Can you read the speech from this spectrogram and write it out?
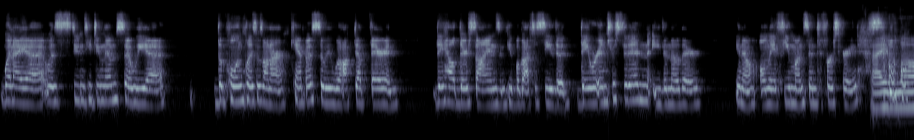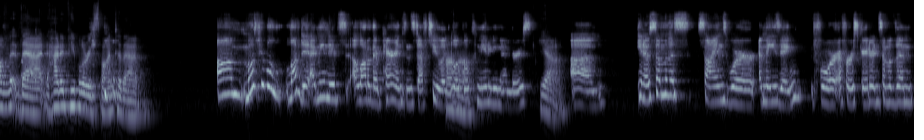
when I uh, was student teaching them, so we uh, the polling place was on our campus, so we walked up there and they held their signs, and people got to see that they were interested in, even though they're you know only a few months into first grade. So. I love that. How did people respond to that? Um, most people loved it. I mean, it's a lot of their parents and stuff too, like uh-huh. local community members. Yeah. Um, you know, some of the signs were amazing for a first grader, and some of them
